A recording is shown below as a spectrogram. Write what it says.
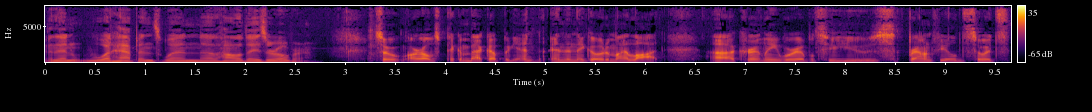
and then what happens when uh, the holidays are over? So our elves pick them back up again, and then they go to my lot. Uh, currently, we're able to use brownfields, so it's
